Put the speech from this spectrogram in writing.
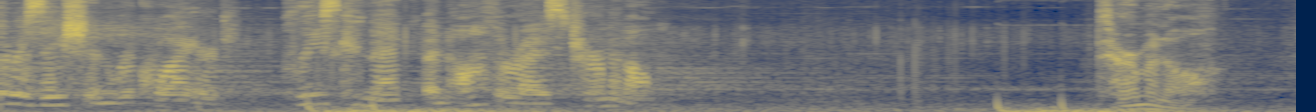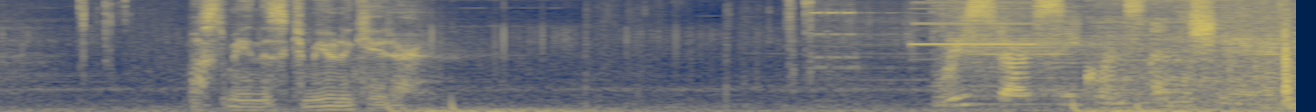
Authorization required. Please connect an authorized terminal. Terminal? Must mean this communicator. Restart sequence initiated.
